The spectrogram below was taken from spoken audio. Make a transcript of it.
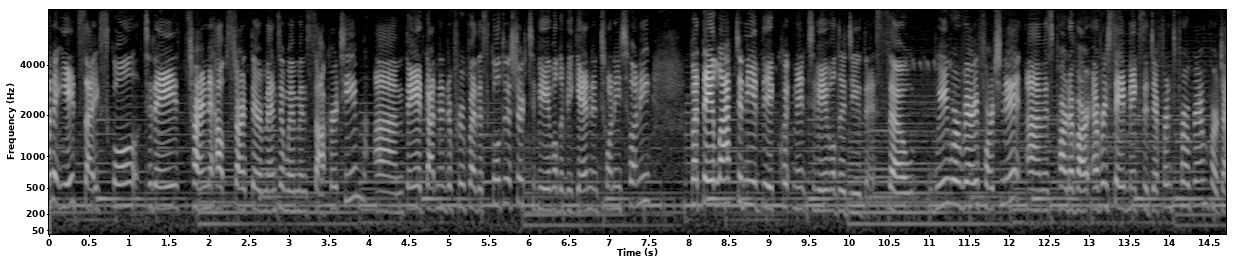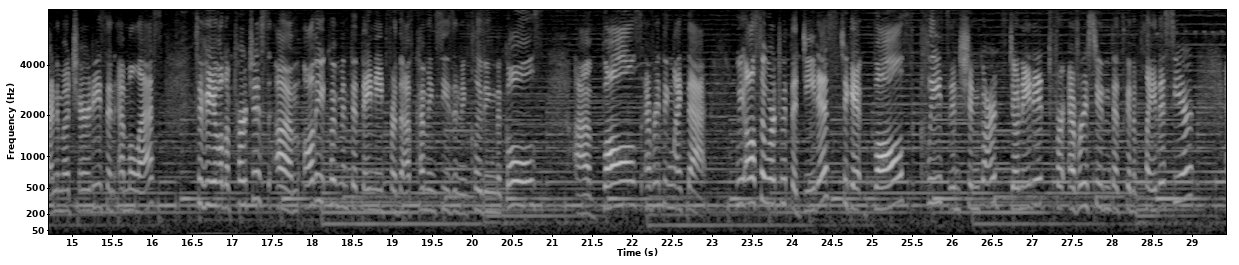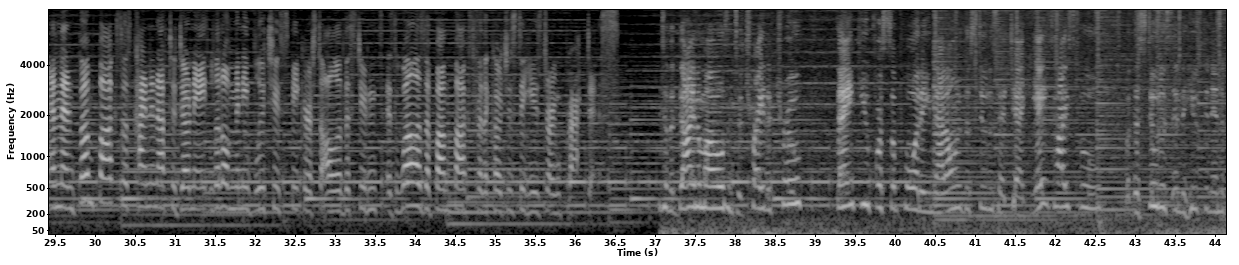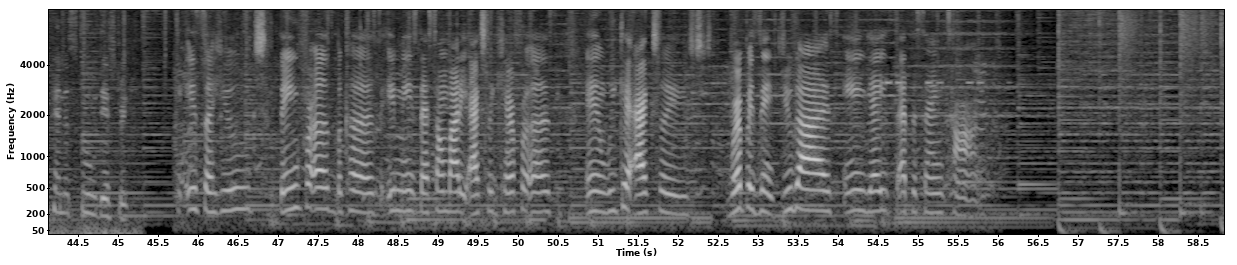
out at Yates High School today trying to help start their men's and women's soccer team. Um, they had gotten it approved by the school district to be able to begin in 2020, but they lacked any of the equipment to be able to do this. So we were very fortunate um, as part of our Every Save Makes a Difference program for Dynamo Charities and MLS to be able to purchase um, all the equipment that they need for the upcoming season, including the goals, uh, balls, everything like that. We also worked with Adidas to get balls, cleats, and shin guards donated for every student that's going to play this year. And then Bumpboxx was kind enough to donate little mini Bluetooth speakers to all of the students, as well as a bump box for the coaches to use during practice. To the Dynamos and to Trae tha Truth, thank you for supporting not only the students at Jack Yates High School, but the students in the Houston Independent School District. It's a huge thing for us because it means that somebody actually cares for us and we can actually represent you guys and Yates at the same time.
